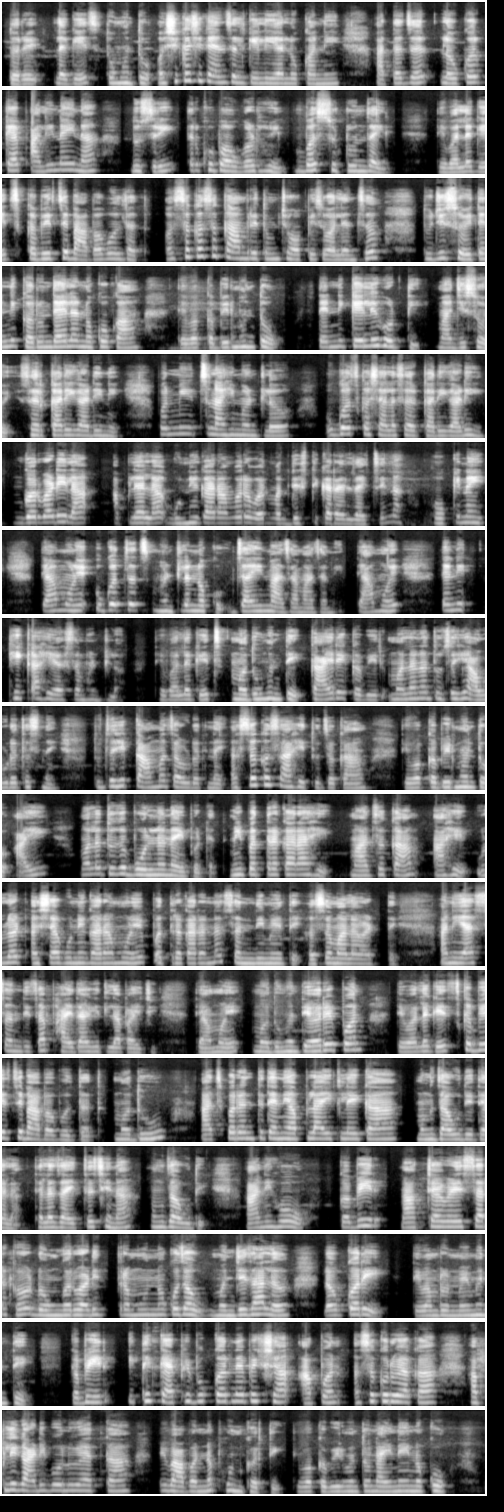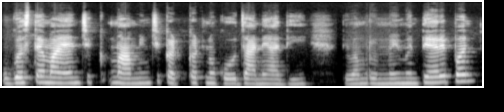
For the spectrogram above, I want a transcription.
तर लगेच तो म्हणतो अशी कशी कॅन्सल केली या लोकांनी? आता जर लवकर कॅब आली नाही ना दुसरी तर खूप अवघड होईल. बस सुटून जाईल. तेव्हा लगेच कबीरचे बाबा बोलतात असं कसं काम रे तुमच्या ऑफिसवाल्यांचं? तुझी सोय त्यांनी करून द्यायला नको का? तेव्हा कबीर म्हणतो त्यांनी केली होती माझी सोय सरकारी गाडीने. पण मीच नाही म्हटलं. उगच कशाला सरकारी गाडी? गरवाडीला आपल्याला गुन्हेगारांबरोबर मध्यस्थी करायला जायचे ना? हो की नाही? त्यामुळे उगच म्हटलं नको जाईन माझा माझा मी. त्यामुळे त्यांनी ठीक आहे असं म्हटलं. तेव्हा लगेच मधू म्हणते काय रे कबीर मला ना तुझं हे आवडतच नाही. तुझं हे कामच आवडत नाही. असं कसं आहे तुझं काम? तेव्हा कबीर म्हणतो आई मला तुझं बोलणं नाही पटत. मी पत्रकार आहे. माझं काम आहे. उलट अशा गुन्हेगारामुळे पत्रकारांना संधी मिळते असं मला वाटते आणि या संधीचा फायदा घेतला पाहिजे. त्यामुळे मधू म्हणते अरे पण तेव्हा लगेच कबीरचे बाबा बोलतात मधू आजपर्यंत त्यांनी आपलं ऐकलंय का? मग जाऊ दे त्याला. त्याला जायचंच आहे ना? मग जाऊ दे. आणि हो कबीर मागच्या वेळेसारखं डोंगरवाडीत रमून नको जाऊ. म्हणजे झालं लवकर ये. तेव्हा मृण्मयी म्हणते कबीर इथे कॅफे बुक करण्यापेक्षा आपण असं करूया का? आपली गाडी बोलूयात का? मी बाबांना फोन करते. तेव्हा कबीर म्हणतो नाही नाही नको. उगच त्या मायांची मामींची कटकट नको जाण्याआधी. तेव्हा मृण्मयी म्हणते अरे पण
